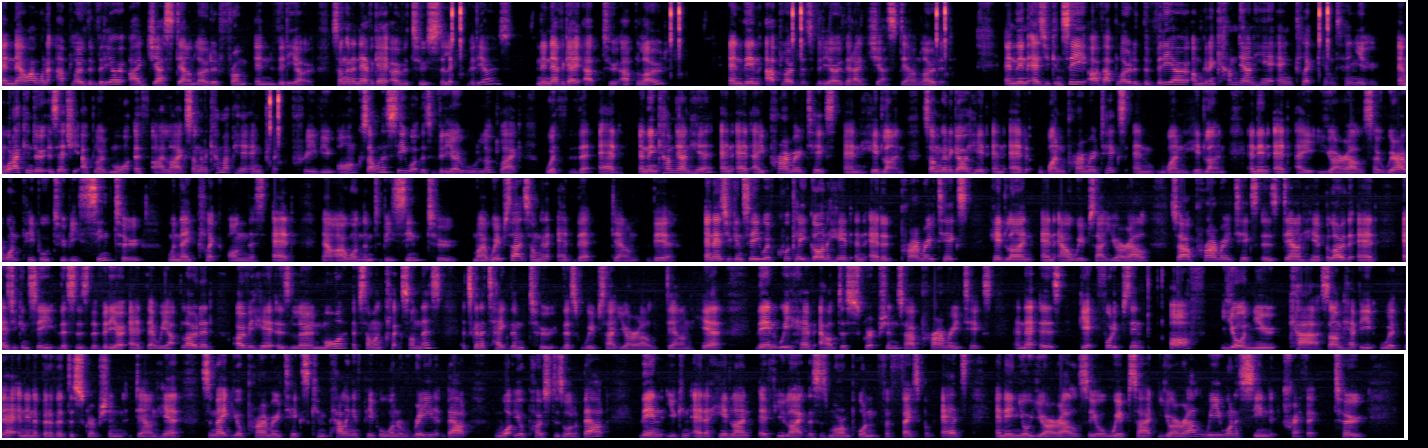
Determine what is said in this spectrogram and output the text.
And now I want to upload the video I just downloaded from InVideo. So I'm going to navigate over to select videos and then navigate up to upload and then upload this video that I just downloaded. And then as you can see I've uploaded the video. I'm going to come down here and click continue. And what I can do is actually upload more if I like. So I'm going to come up here and click preview on because I want to see what this video will look like with the ad. And then come down here and add a primary text and headline. So I'm going to go ahead and add one primary text and one headline. And then add a URL. So where I want people to be sent to when they click on this ad. Now I want them to be sent to my website. So I'm going to add that down there. And as you can see, we've quickly gone ahead and added primary text headline, and our website URL. So our primary text is down here below the ad. As you can see, this is the video ad that we uploaded. Over here is learn more. If someone clicks on this, it's going to take them to this website URL down here. Then we have our description, so our primary text, and that is get 40% off your new car. So I'm happy with that and then a bit of a description down here. So make your primary text compelling if people want to read about what your post is all about. Then you can add a headline if you like. This is more important for Facebook ads. And then your URL, so your website URL where you want to send traffic to.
